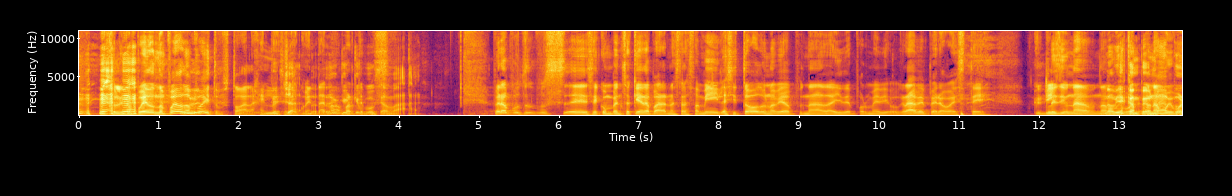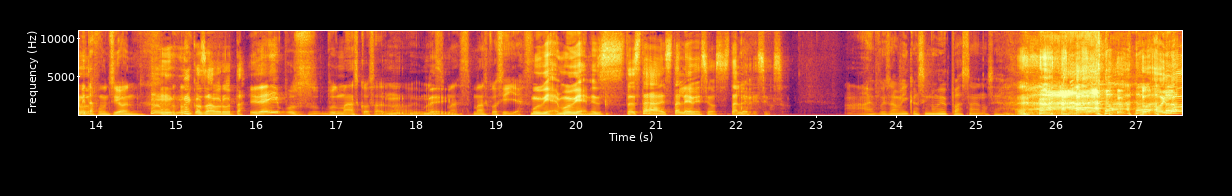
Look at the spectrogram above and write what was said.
no puedo, no puedo, no puedo. Y pues toda la gente se dio cuenta, ¿no? Aparte, pues, pero pues, pues, eh, se compensó que era para nuestras familias y todo. No había pues nada ahí de por medio grave, pero este... creo que les di una, una, No muy, había bon- una muy campeonato. bonita función. Una cosa bruta. Y de ahí, pues, pues más cosas, ¿no? Mm, Más, más, más cosillas. Muy bien, muy bien. Es- Está, está, está leve ese oso. Está leve ese oso. Ay, pues a mí casi no me pasan, o sea. ¿Oílo?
